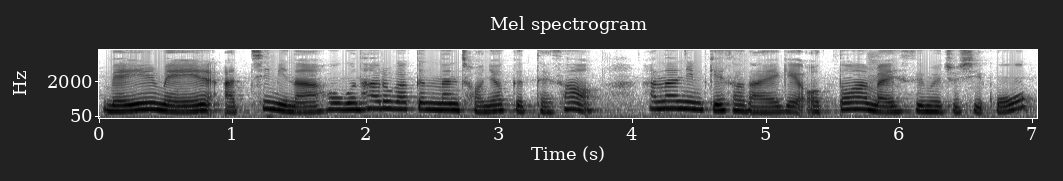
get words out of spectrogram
매일매일 아침이나 혹은 하루가 끝난 저녁 끝에서 하나님께서 나에게 어떠한 말씀을 주시고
